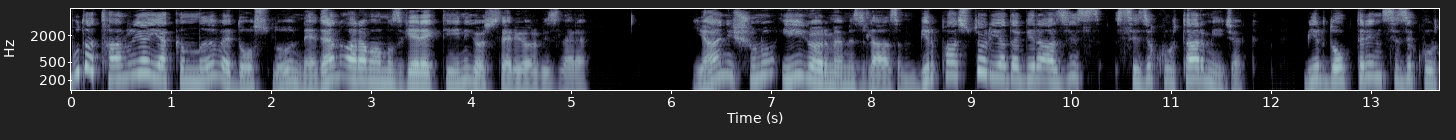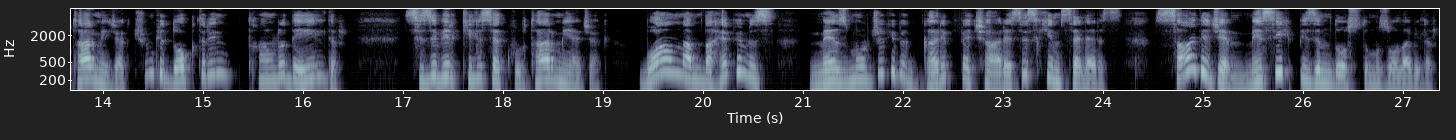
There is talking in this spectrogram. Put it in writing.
Bu da Tanrı'ya yakınlığı ve dostluğu neden aramamız gerektiğini gösteriyor bizlere. Yani şunu iyi görmemiz lazım. Bir pastör ya da bir aziz sizi kurtarmayacak. Bir doktrin sizi kurtarmayacak. Çünkü doktrin Tanrı değildir. Sizi bir kilise kurtarmayacak. Bu anlamda hepimiz mezmurcu gibi garip ve çaresiz kimseleriz. Sadece Mesih bizim dostumuz olabilir.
